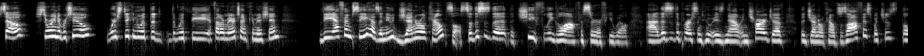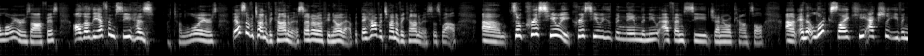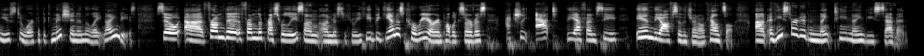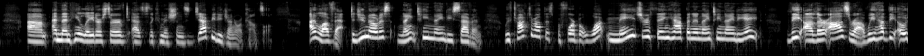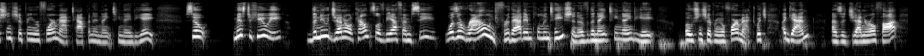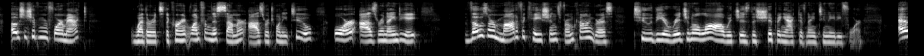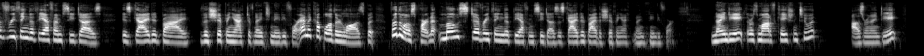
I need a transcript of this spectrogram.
So, story number two, we're sticking with the with the Federal Maritime Commission. The FMC has a new general counsel. So this is the, the chief legal officer, if you will. Uh, this is the person who is now in charge of the general counsel's office, which is the lawyer's office. Although the FMC has a ton of lawyers. They also have a ton of economists. I don't know if you know that, but they have a ton of economists as well. Um, so Chris Hughey, Chris Hughey has been named the new FMC general counsel. Um, and it looks like he actually even used to work at the commission in the late 90s. So uh, from the from the press release on, on Mr. Hughey, he began his career in public service actually at the FMC in the office of the general counsel. Um, and he started in 1997. Um, and then he later served as the commission's deputy general counsel. I love that. Did you notice 1997? We've talked about this before, but what major thing happened in 1998? The other OSRA. We had the Ocean Shipping Reform Act happen in 1998. So Mr. Hughey, the new general counsel of the FMC, was around for that implementation of the 1998 Ocean Shipping Reform Act, which again, as a general thought, Ocean Shipping Reform Act whether it's the current one from this summer, OSRA 22, or OSRA 98, those are modifications from Congress to the original law, which is the Shipping Act of 1984. Everything that the FMC does is guided by the Shipping Act of 1984 and a couple other laws, but for the most part, most everything that the FMC does is guided by the Shipping Act of 1984. 98, there was a modification to it, OSRA 98.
